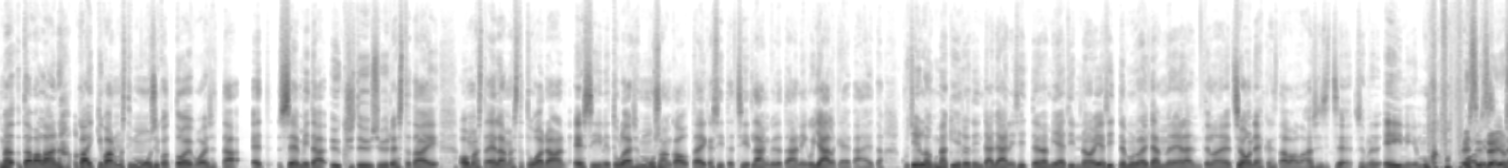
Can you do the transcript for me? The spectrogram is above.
mä tavallaan kaikki varmasti muusikot toivois, että että se, mitä yksityisyydestä tai omasta elämästä tuodaan esiin, niin tulee sen musan kautta, eikä sitten, että siitä länkytetään niin kuin jälkeenpäin. Että kun silloin, kun mä kirjoitin tätä, niin sitten mä mietin noin, ja sitten mulla oli tämmöinen elämäntilanne, että se on ehkä se tavallaan se, sit se semmoinen ei niin mukava puoli se, se, jos,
